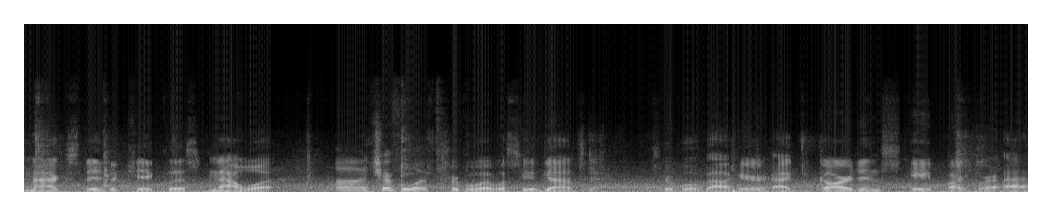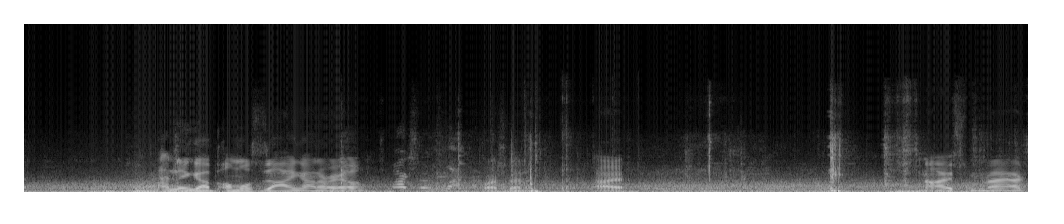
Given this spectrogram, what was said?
Max did the kickless. Now what? Uh, triple whip. Triple whip. Let's see if got it. Triple whip out here at Garden Skate Park we're at. Ending up almost dying on a rail. Marksman flat. Alright. Nice, Max.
